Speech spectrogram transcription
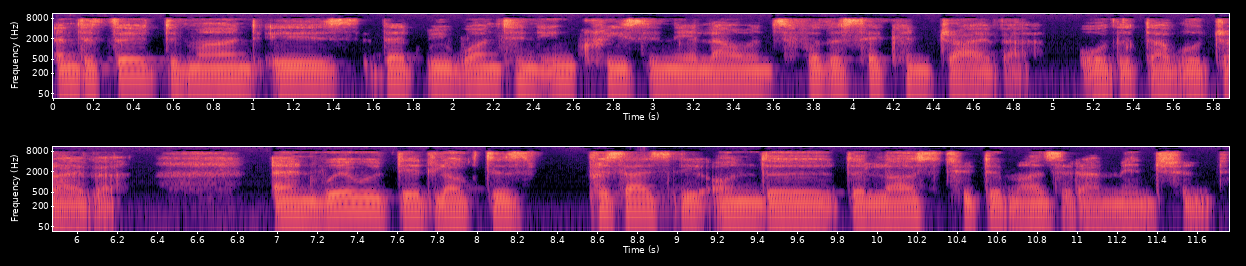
And the third demand is that we want an increase in the allowance for the second driver or the double driver. And where we're deadlocked is precisely on the, the last two demands that I mentioned.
